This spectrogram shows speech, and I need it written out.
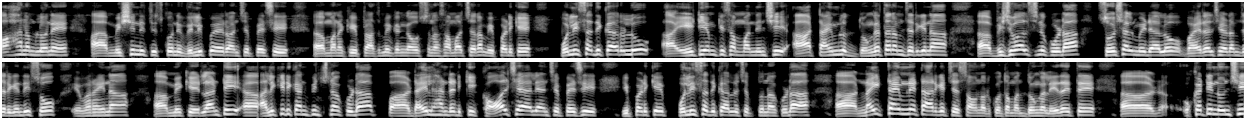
వాహనంలోనే ఆ మిషన్ని తీసుకొని వెళ్ళిపోయారు అని చెప్పేసి మనకి ప్రాథమికంగా వస్తున్న సమాచారం. ఇప్పటికే పోలీస్ అధికారులు ఆ ఏటీఎంకి సంబంధించి ఆ టైంలో దొంగతనం జరిగిన విజువల్స్ని కూడా సోషల్ మీడియాలో వైరల్ చేయడం జరిగింది. సో ఎవరైనా మీకు ఎలాంటి అలికిడి కనిపించినా కూడా డైల్ హండ్రెడ్కి కాల్ చేయాలి అని చెప్పేసి ఇప్పటికే పోలీస్ అధికారులు చెప్తున్నా కూడా నైట్ టైంనే టార్గెట్ చేస్తూ ఉన్నారు కొంతమంది దొంగలు. ఏదైతే ఒకటి నుంచి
